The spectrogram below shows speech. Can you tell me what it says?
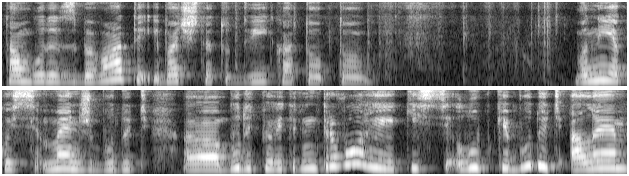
Там будуть збивати, і бачите, тут двійка, тобто вони якось менш будуть, е, будуть повітряні тривоги, якісь лупки будуть, але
